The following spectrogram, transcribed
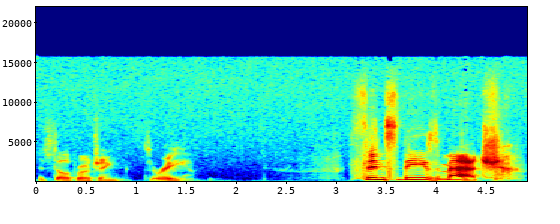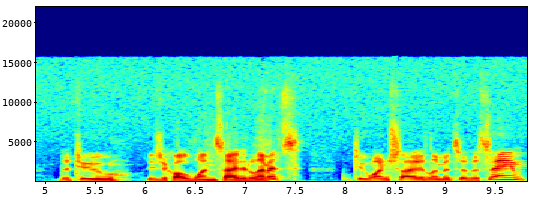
It's still approaching 3. Since these match, the two, these are called one-sided limits, the two one-sided limits are the same,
